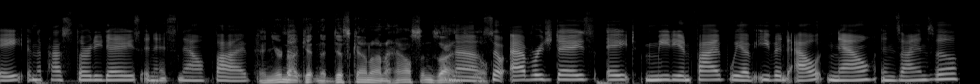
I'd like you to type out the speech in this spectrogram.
eight in the past 30 days, and it's now five. And you're So- not getting a discount on a house in Zionsville. no. So average days eight, median five. We have evened out now in Zionsville,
